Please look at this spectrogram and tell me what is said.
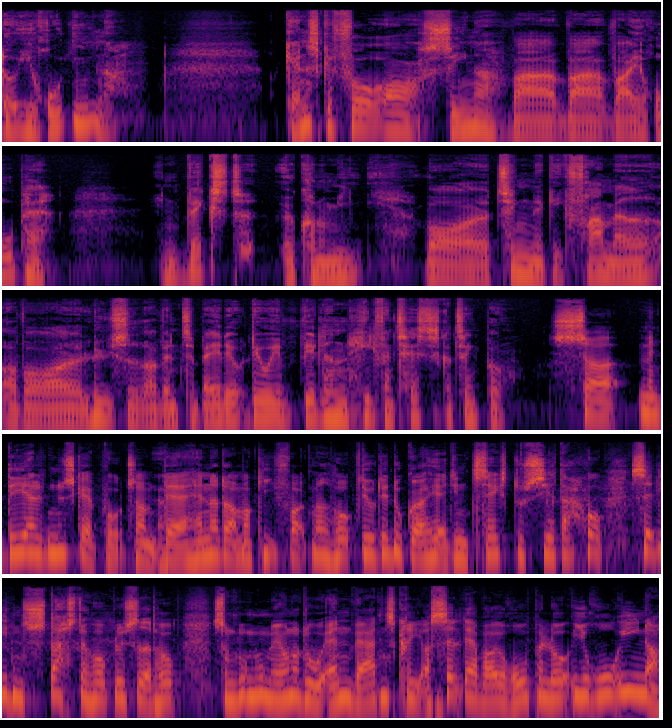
lå i ruiner. Ganske få år senere var, var, var Europa en vækstøkonomi, hvor tingene gik fremad, og hvor lyset var vendt tilbage. Det er, det er jo i virkeligheden helt fantastisk at tænke på. Så, men det jeg er nysgerrig på, Tom, ja. det handler om at give folk noget håb. Det er jo det, du gør her i din tekst. Du siger, der er håb. Selv i den største håbløshed er håb. Som du nu nævner, du 2. verdenskrig, og selv der, hvor Europa lå i ruiner,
